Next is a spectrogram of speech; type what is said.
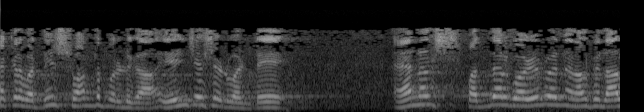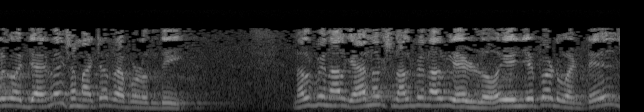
చక్రవర్తి స్వార్థపరుడుగా ఏం చేశాడు అంటే యానల్స్ పద్నాలుగు నలభై నాలుగో అధ్యాయంలో ఈ సమాచారం రాబడి ఉంది నలభై నాలుగు యానల్స్ నలభై నాలుగు ఏళ్ళలో ఏం చెప్పాడు అంటే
